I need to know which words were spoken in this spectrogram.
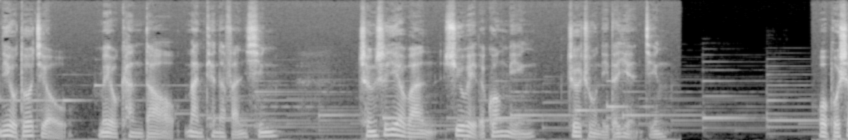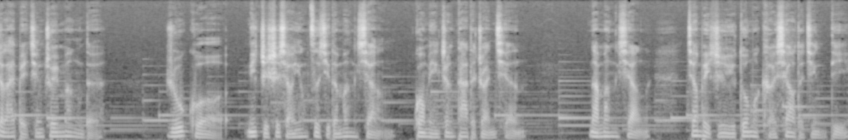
你有多久没有看到漫天的繁星？城市夜晚虚伪的光明遮住你的眼睛。我不是来北京追梦的。如果你只是想用自己的梦想光明正大的赚钱，那梦想将被置于多么可笑的境地。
